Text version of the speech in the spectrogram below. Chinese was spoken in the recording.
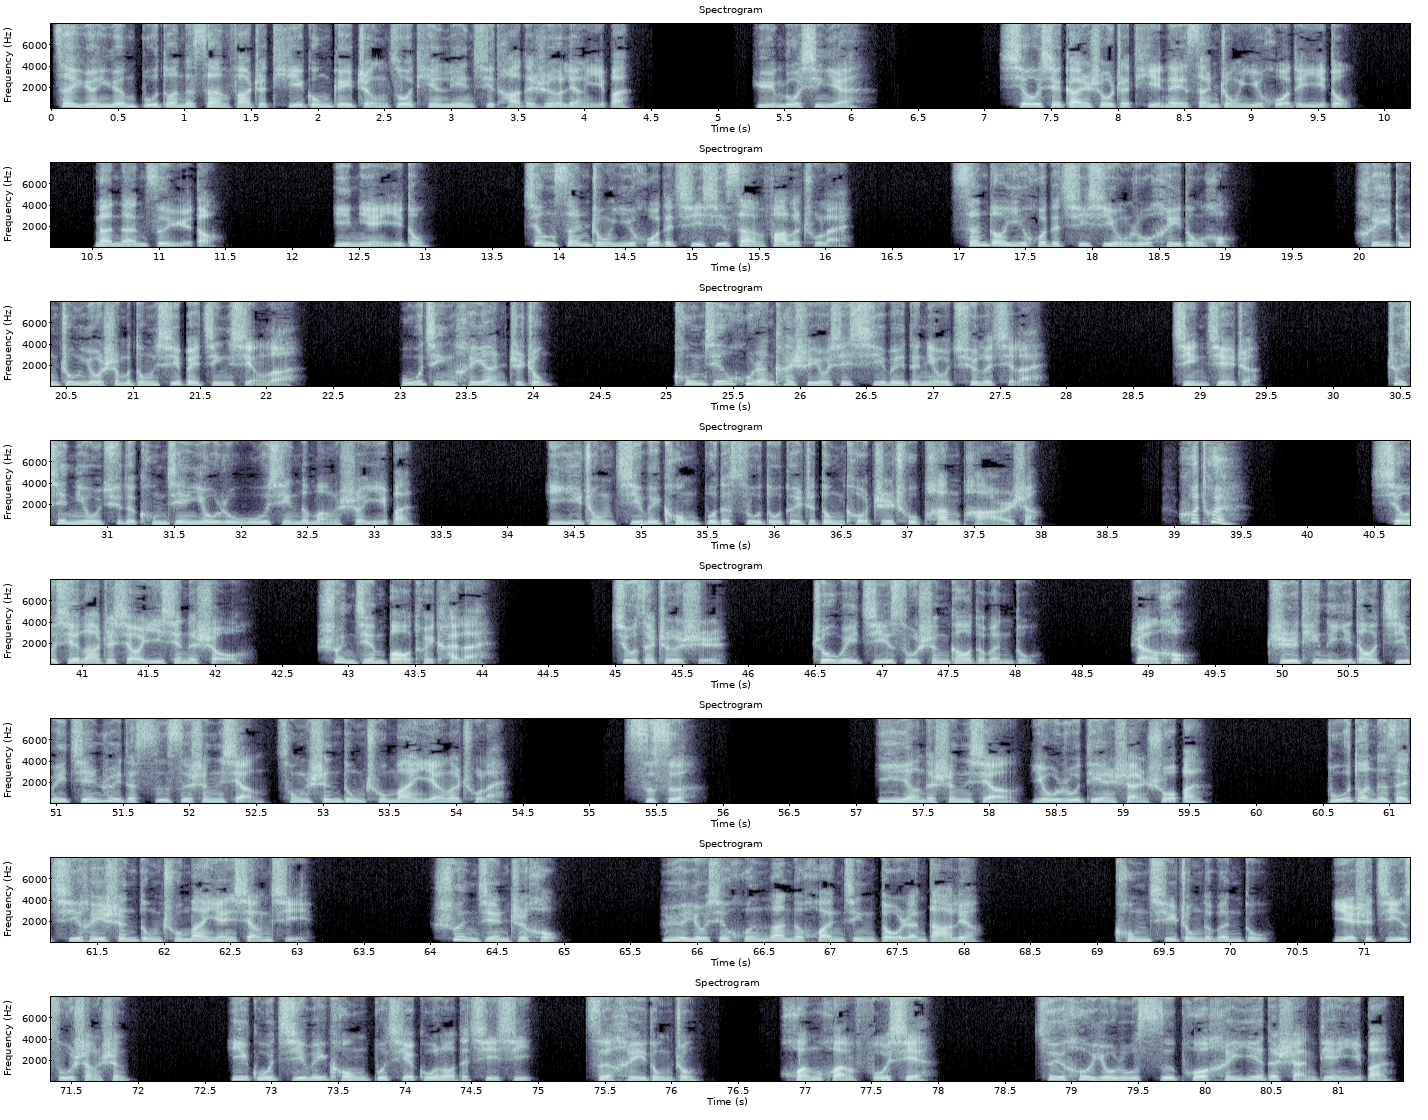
在源源不断的散发着提供给整座天炼气塔的热量一般。陨落心炎，萧邪感受着体内三种异火的异动，喃喃自语道：“一念一动，将三种异火的气息散发了出来。三道异火的气息涌入黑洞后，黑洞中有什么东西被惊醒了？无尽黑暗之中，空间忽然开始有些细微的扭曲了起来。紧接着，这些扭曲的空间犹如无形的蟒蛇一般。”以一种极为恐怖的速度对着洞口之处攀爬而上，快退！萧协拉着小医仙的手，瞬间暴退开来。就在这时，周围急速升高的温度，然后只听得一道极为尖锐的嘶嘶声响从深洞处蔓延了出来，嘶嘶，异样的声响犹如电闪烁般，不断的在漆黑深洞处蔓延响起。瞬间之后，略有些昏暗的环境陡然大亮，空气中的温度也是急速上升，一股极为恐怖且古老的气息自黑洞中缓缓浮现，最后犹如撕破黑夜的闪电一般，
